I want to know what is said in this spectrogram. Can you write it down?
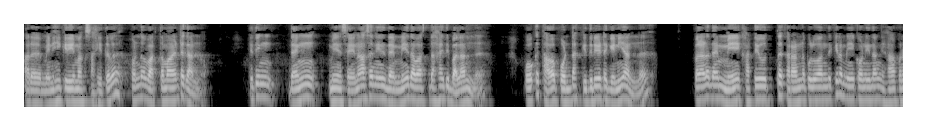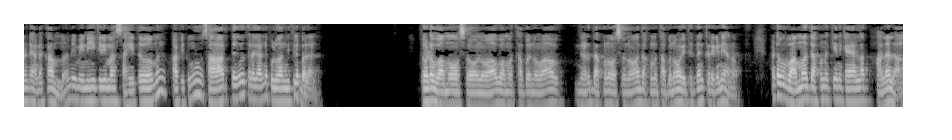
අර මෙනෙහි කිරීමක් සහිතව ඔන්න වර්තමානයට ගන්නවා. ඉතින් දැන් මේ සේනාසනේ දැන් මේ දවස් 10යිදී බලන්න ඕක තව පොඩ්ඩක් ඉදිරියට ගෙනියන්න බලන්න දැන් මේ කටයුත්ත කරන්න පුළුවන්ද කියලා මේ කොනේ ඉඳන් එහා කොනට යනකම්ම මේ මෙනෙහි කිරීමක් සහිතවම අපි තුමු සාර්ථකව කරගන්න පුළුවන්ද කියලා බලන්න. එතකොට වම ඔසවනවා වම තබනවා ඊළඟට දකුණ ඔසවනවා දකුණ තබනවා ඒ දැන් කරගෙන යනවා. මට වම දකුණ කියන කෑල්ලත් හලලා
